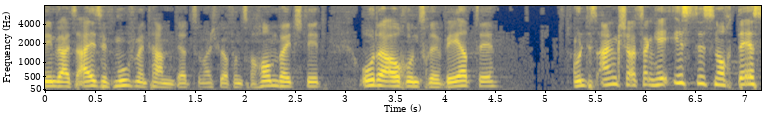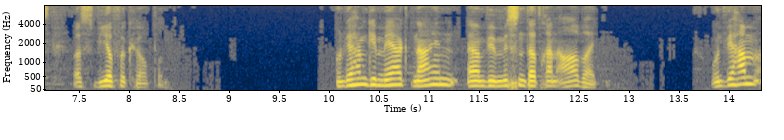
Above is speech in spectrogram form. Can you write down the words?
den wir als ISF Movement haben, der zum Beispiel auf unserer Homepage steht, oder auch unsere Werte. Und es angeschaut, sagen, hey, ist es noch das, was wir verkörpern? Und wir haben gemerkt, nein, äh, wir müssen daran arbeiten. Und wir haben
